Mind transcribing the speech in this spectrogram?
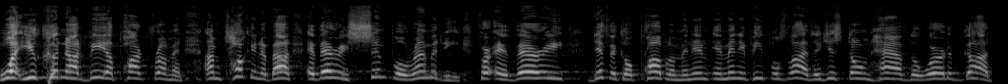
what you could not be apart from it. I'm talking about a very simple remedy for a very difficult problem in, in, in many people's lives. They just don't have the word of God.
